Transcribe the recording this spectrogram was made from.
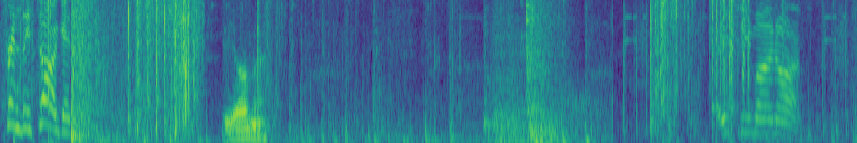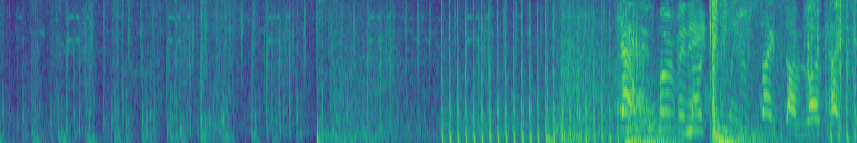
Friendly target. The armor. AT mine armed. Gas is moving in. Mark the way. New safe zone located.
